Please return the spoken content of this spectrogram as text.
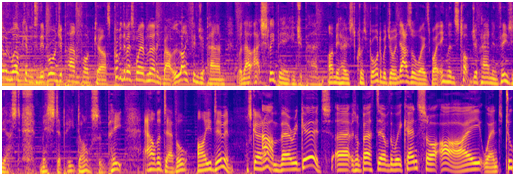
Hello and welcome to the Abroad in Japan podcast. Probably the best way of learning about life in Japan without actually being in Japan. I'm your host, Chris Broad, and we're joined as always by England's top Japan enthusiast, Mr. Pete Donaldson. Pete, how the devil are you doing? What's going on? I'm very good. Uh, it was my birthday over the weekend, so I went to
